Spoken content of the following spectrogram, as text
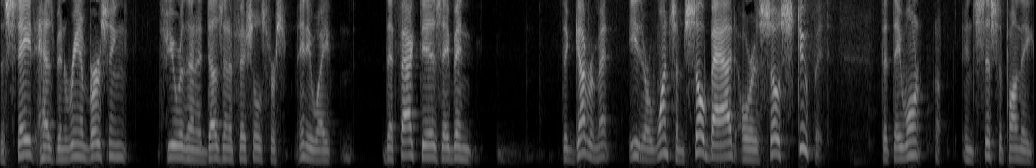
The state has been reimbursing fewer than a dozen officials for. Anyway, the fact is, they've been. The government either wants them so bad or is so stupid that they won't uh, insist upon they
